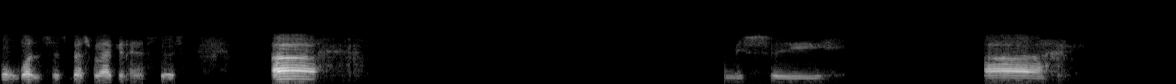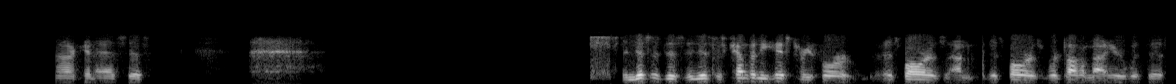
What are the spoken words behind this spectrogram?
What, what is this best way I can ask this? Uh, let me see. Uh, I can ask this. and this is this this is company history for as far as I'm as far as we're talking about here with this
